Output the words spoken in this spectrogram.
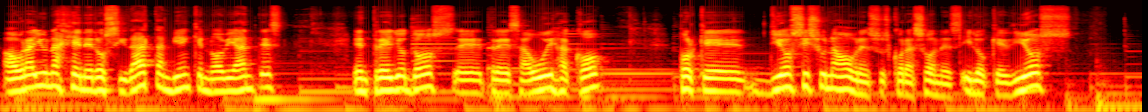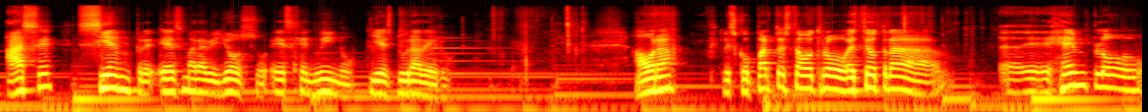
ahora hay una generosidad también que no había antes entre ellos dos, eh, entre Saúl y Jacob porque Dios hizo una obra en sus corazones y lo que Dios hace siempre es maravilloso, es genuino y es duradero. Ahora les comparto este otro, este otro eh, ejemplo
